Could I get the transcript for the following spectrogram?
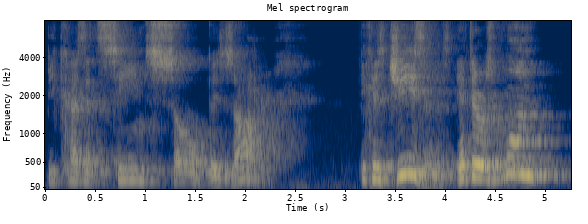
Because it seems so bizarre. Because Jesus, if there was one,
